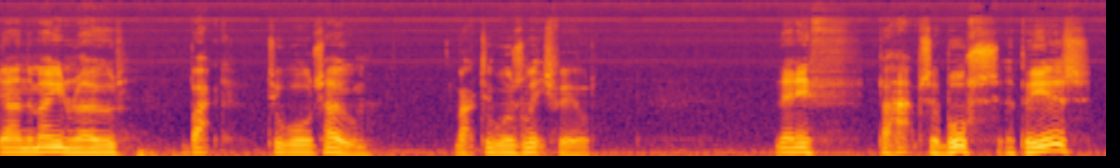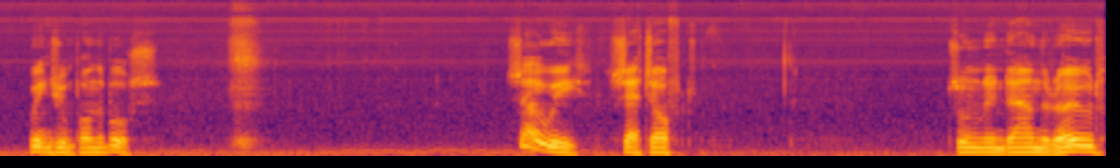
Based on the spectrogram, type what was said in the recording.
down the main road back towards home, back towards Lichfield. Then, if perhaps a bus appears, we can jump on the bus. So we set off, trundling down the road.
